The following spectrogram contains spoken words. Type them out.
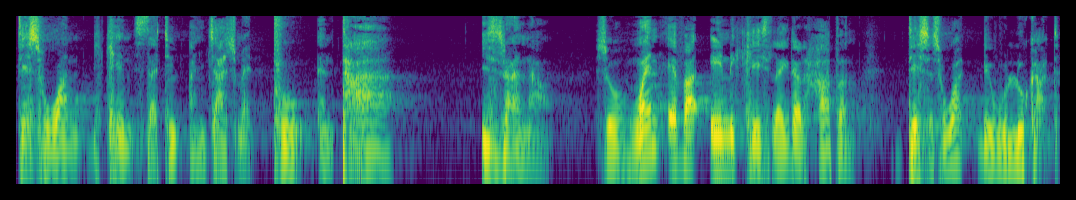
This one became statute and judgment to entire Israel now. So, whenever any case like that happen, this is what they will look at.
